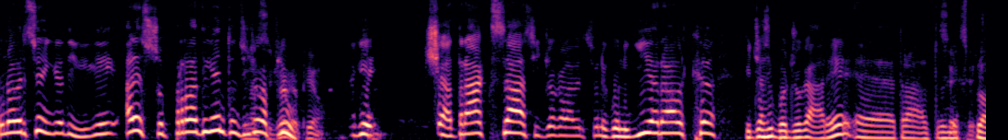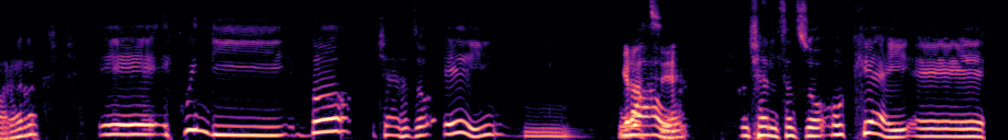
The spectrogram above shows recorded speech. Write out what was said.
una versione di Creativity che adesso praticamente non si, non gioca, si più, gioca più. Perché c'è Atraxa, si gioca la versione con i Gearalk, che già si può giocare, eh, tra l'altro, sì, in Explorer. Sì, certo. e, e, quindi, boh, cioè, nel senso, ehi, mm, grazie. Wow. Cioè, nel senso, ok, eh,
